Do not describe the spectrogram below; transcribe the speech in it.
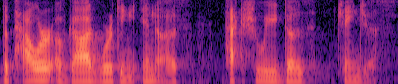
the power of God working in us actually does change us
